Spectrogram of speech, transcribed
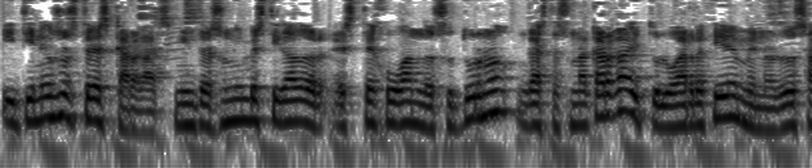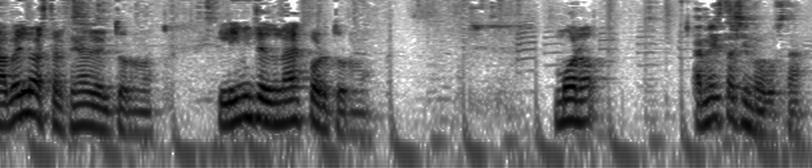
y tiene usos tres cargas. Mientras un investigador esté jugando su turno, gastas una carga y tu lugar recibe menos 2 a velo hasta el final del turno. Límite de una vez por turno. Bueno, A mí esta sí me gusta.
